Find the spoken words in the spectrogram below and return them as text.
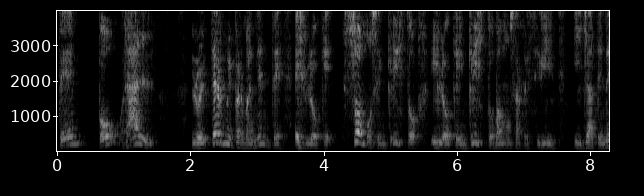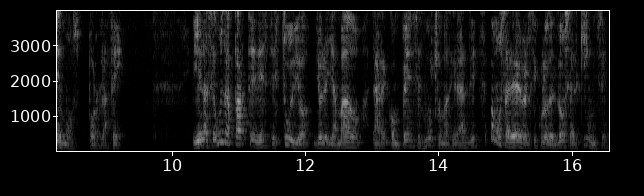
temporal. Lo eterno y permanente es lo que somos en Cristo y lo que en Cristo vamos a recibir y ya tenemos por la fe. Y en la segunda parte de este estudio, yo le he llamado La recompensa es mucho más grande, vamos a leer el versículo del 12 al 15.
